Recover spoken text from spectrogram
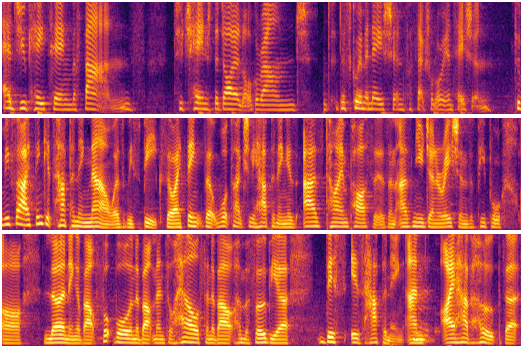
educating the fans to change the dialogue around discrimination for sexual orientation? To be fair, I think it's happening now as we speak. So I think that what's actually happening is as time passes and as new generations of people are learning about football and about mental health and about homophobia, this is happening. And I have hope that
